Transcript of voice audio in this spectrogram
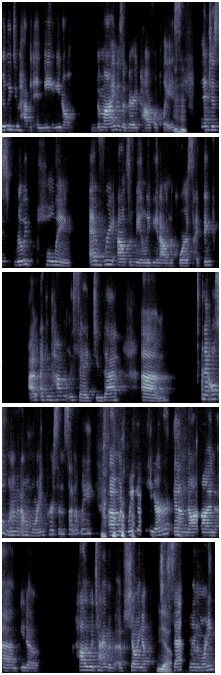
really do have it in me you know the mind is a very powerful place Mhm. and just really pulling every ounce of me and leaving it out in the chorus i think I, I can confidently say I do that. Um, and I also learned that I'm a morning person suddenly. Um, when I wake up here and I'm not on, um, you know, Hollywood time of, of showing up to Yeah. set in the morning.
